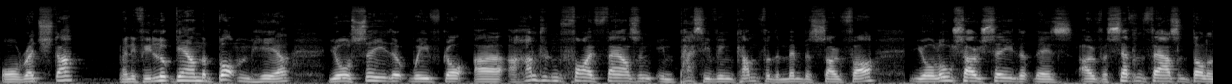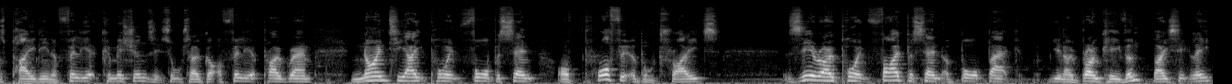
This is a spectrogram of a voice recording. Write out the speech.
or register. And if you look down the bottom here, you'll see that we've got uh, 105,000 in passive income for the members so far. You'll also see that there's over $7,000 paid in affiliate commissions. It's also got affiliate program. 98.4% of profitable trades. 0.5% of bought back you know, broke even basically.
